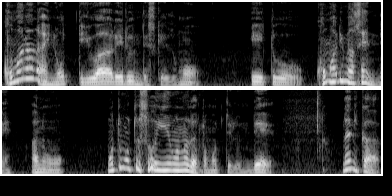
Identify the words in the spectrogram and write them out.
困らないのって言われるんですけれどもえっ、ー、と困りませんね。あのもともとそういうものだと思ってるんで何か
